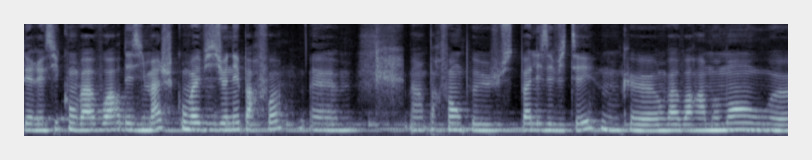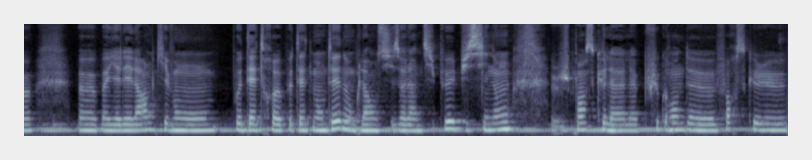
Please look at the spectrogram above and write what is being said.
des récits qu'on va avoir, des images qu'on va visionner parfois, ben, parfois on peut juste pas les éviter. Donc on va avoir un moment où bah, il y a les larmes qui vont peut-être peut-être monter. Donc là on s'isole un petit peu. Et puis sinon, je pense que la, la plus grande force que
